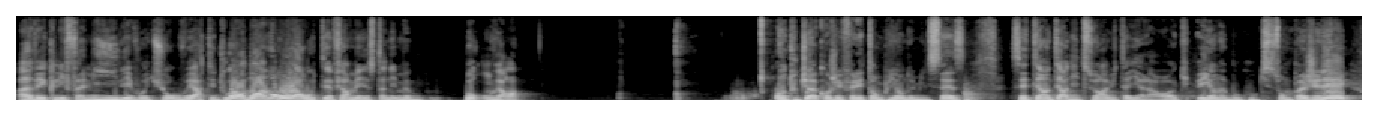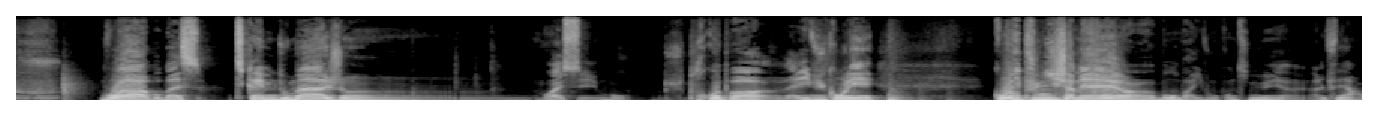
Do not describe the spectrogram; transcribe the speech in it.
avec les familles, les voitures ouvertes et tout. Alors, normalement, la route est fermée cette année, mais bon, on verra. En tout cas, quand j'ai fait les Templiers en 2016, c'était interdit de se ravitailler à la Roque, et il y en a beaucoup qui se sont pas gênés. Voilà, bon, bah, c'est quand même dommage. Euh, ouais, c'est bon. Pourquoi pas Et vu qu'on les qu'on les punit jamais, euh, bon bah ils vont continuer euh, à le faire.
